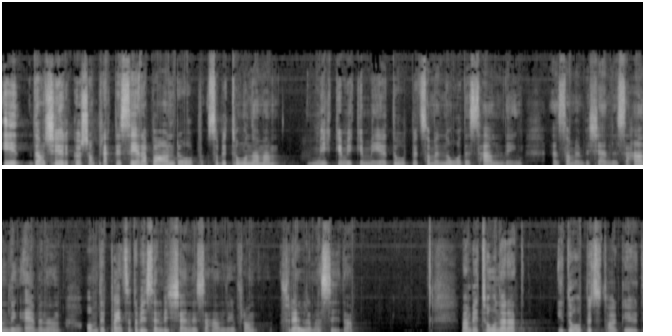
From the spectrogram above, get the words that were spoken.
I de kyrkor som praktiserar barndop så betonar man mycket, mycket mer dopet som en nådeshandling än som en bekännelsehandling, även om det på ett sätt och vis är en bekännelsehandling från föräldrarnas sida. Man betonar att i dopet så tar Gud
